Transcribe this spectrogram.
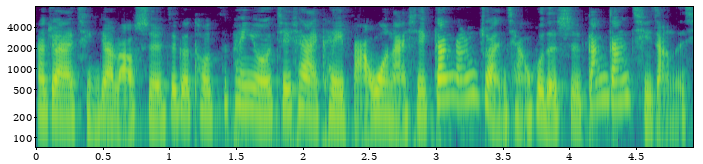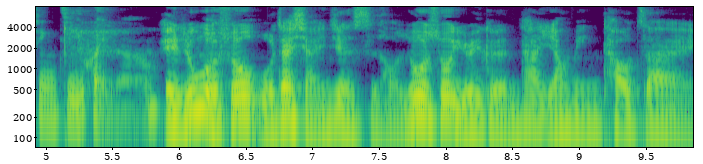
那就来请教老师，这个投资朋友接下来可以把握哪些刚刚转强或者是刚刚起涨的新机会呢？诶，如果说我在想一件事哈，如果说有一个人他阳明套在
